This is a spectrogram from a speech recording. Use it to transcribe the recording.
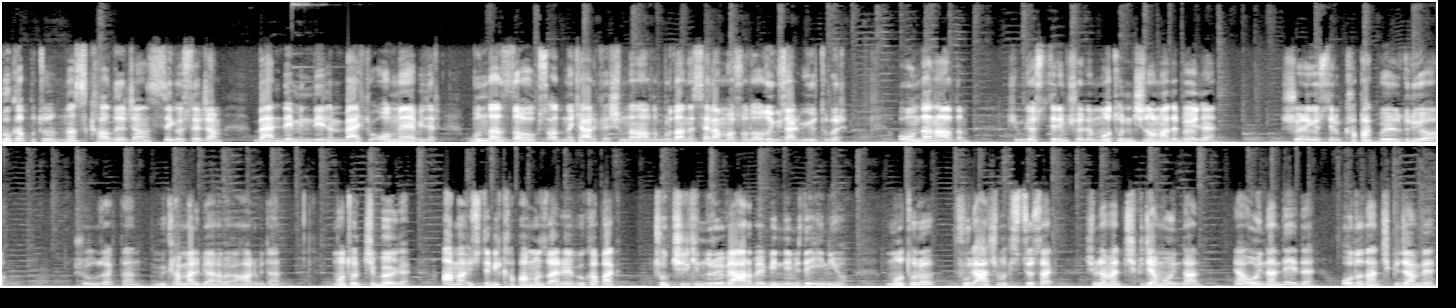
Bu kaputu nasıl kaldıracağınızı size göstereceğim. Ben de emin değilim. Belki olmayabilir. Bunu da Zavox adındaki arkadaşımdan aldım. Buradan da selam olsun. O da, o da güzel bir YouTuber. Ondan aldım. Şimdi göstereyim şöyle. Motorun içi normalde böyle. Şöyle göstereyim. Kapak böyle duruyor. Şu uzaktan mükemmel bir araba ya, harbiden. Motor içi böyle. Ama üstte bir kapağımız var ve bu kapak çok çirkin duruyor ve arabaya bindiğimizde iniyor. Motoru full açmak istiyorsak şimdi hemen çıkacağım oyundan. Yani oyundan değil de odadan çıkacağım ve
